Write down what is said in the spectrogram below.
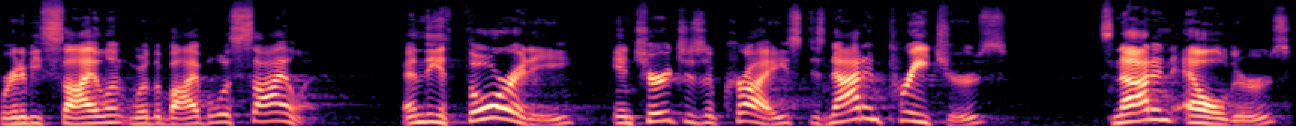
we're going to be silent where the Bible is silent. And the authority in churches of Christ is not in preachers, it's not in elders,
